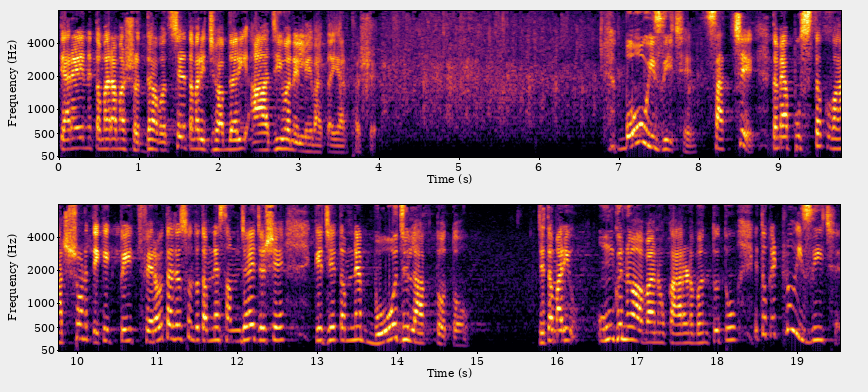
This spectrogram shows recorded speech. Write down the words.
ત્યારે એને તમારામાં શ્રદ્ધા વધશે તમારી જવાબદારી આજીવને લેવા તૈયાર થશે. બહુ ઇઝી છે, સાચે. તમે આ પુસ્તક વાંચશો ને એક એક પેજ ફેરવતા જશો તો તમને સમજાઈ જશે કે જે તમને બોજ લાગતો હતો જે તમારી ઊંઘ ન આવવાનું કારણ બનતું હતું એ તો કેટલું ઇઝી છે.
